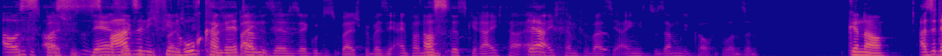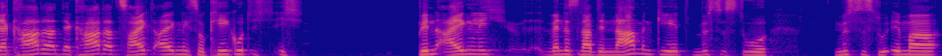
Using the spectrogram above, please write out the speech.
aus, aus sehr, wahnsinnig sehr vielen Hochkarätern. Beide sehr, sehr gutes Beispiel, weil sie einfach nur das gereicht ha ja. erreicht haben, für was sie eigentlich zusammengekauft worden sind. Genau. Also der Kader, der Kader zeigt eigentlich so, okay, gut, ich, ich bin eigentlich, wenn es nach den Namen geht, müsstest du, müsstest du immer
